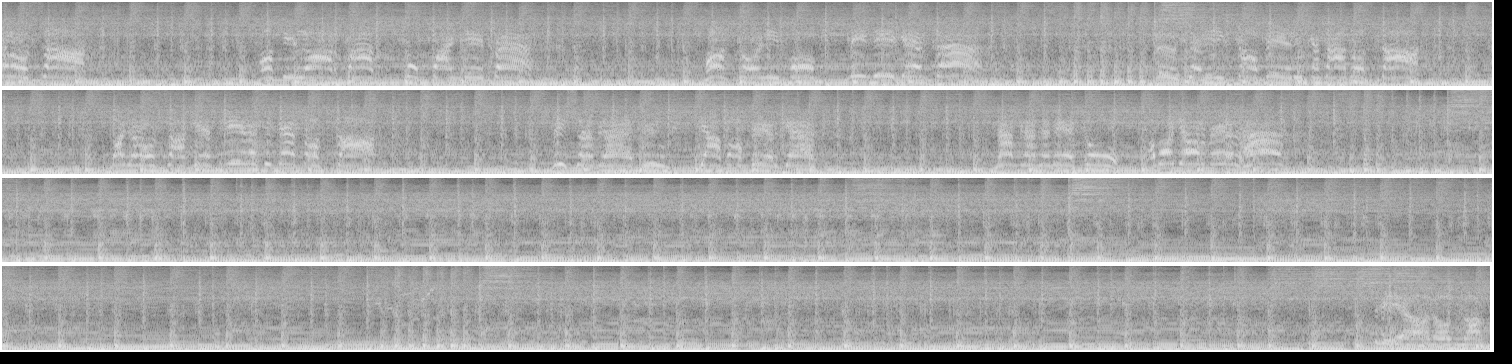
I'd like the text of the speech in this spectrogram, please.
Árpád Attila Árpád, koppány népe! Harcolni fog mindig érte! Őseink a vérüket áldozták! Magyarországért életüket adták! Mi sem lehetünk gyáva férget Nem lenne méltó a magyar vérhez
